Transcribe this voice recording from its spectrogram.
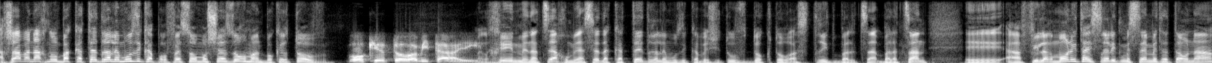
עכשיו אנחנו בקתדרה למוזיקה, פרופסור משה זורמן, בוקר טוב. בוקר טוב, אמיתי. מלחין, מנצח ומייסד הקתדרה למוזיקה בשיתוף דוקטור אסטרית בלצן. אה, הפילהרמונית הישראלית מסיימת את העונה.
